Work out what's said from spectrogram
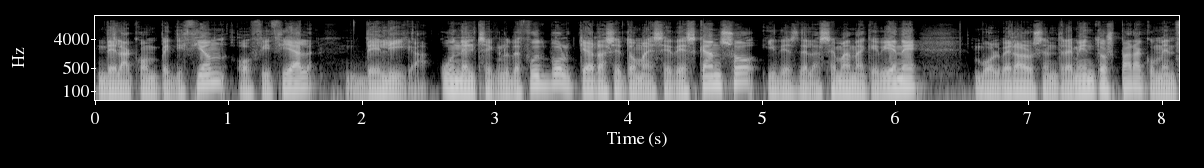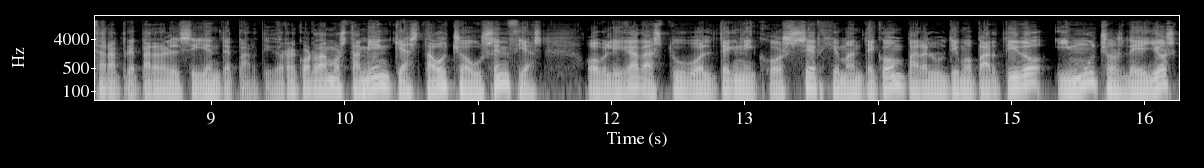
de la competición oficial de Liga. Un Elche Club de Fútbol que ahora se toma ese descanso y desde la semana que viene volverá a los entrenamientos para comenzar a preparar el siguiente partido. Recordamos también que hasta ocho ausencias obligadas tuvo el técnico Sergio Mantecón para el último partido y muchos de ellos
